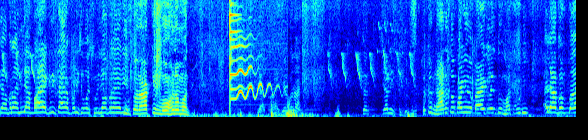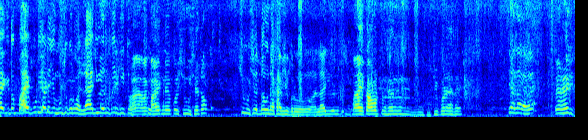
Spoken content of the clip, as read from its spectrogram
લ્યા ની તારે પડી છે તો રાખી તું. તો બાઇક લઈને તું મત ઉડી. અલ્યા પણ બાઈક તો બાઈક ઉડી અડે છે હું શું કરવા લાજ્યું એનું કરી કીધું. હવે બાઇક ને કોઈ શું છે તો? શું છે? નવું ના ખાવશે પર લાજ્યું એનું બાઇક આવડતું છે ને પડે છે. ચાલ હવે હેડી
